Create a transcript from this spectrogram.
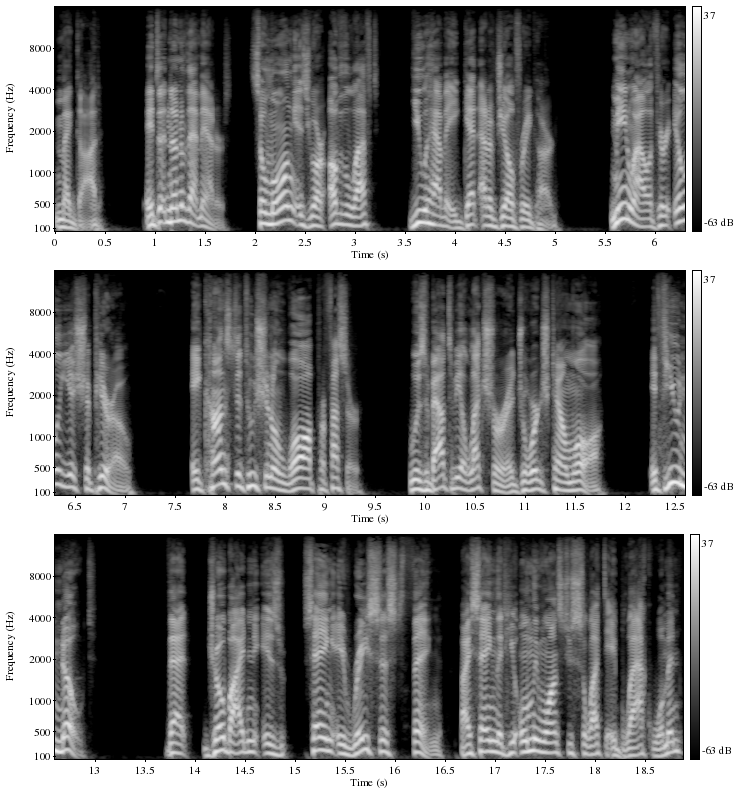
My God. It, none of that matters. So long as you are of the left, you have a get out of jail free card. Meanwhile, if you're Ilya Shapiro, a constitutional law professor who is about to be a lecturer at Georgetown Law, if you note that Joe Biden is saying a racist thing by saying that he only wants to select a black woman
